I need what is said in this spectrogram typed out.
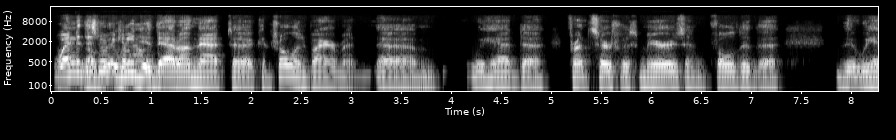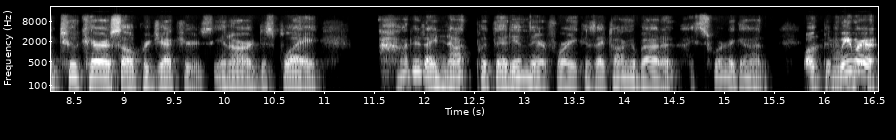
When did this Well, movie we, come we out? did that on that uh, control environment. Um, we had uh, front surface mirrors and folded the, the. We had two carousel projectors in our display. How did I not put that in there for you? Because I talk about it. I swear to God. Well, we were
